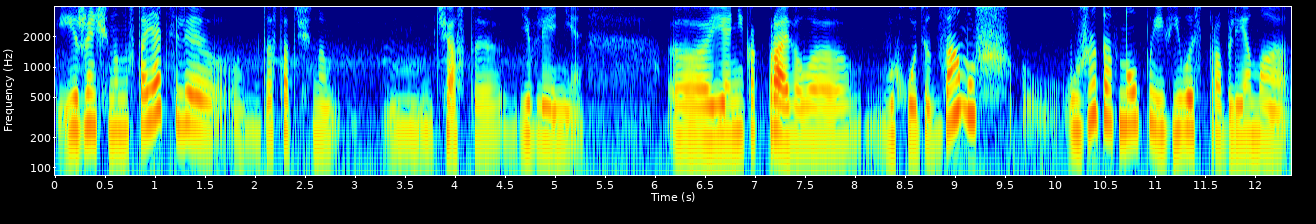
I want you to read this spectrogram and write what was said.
и женщины-настоятели достаточно частое явление, а, и они, как правило, выходят замуж, уже давно появилась проблема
